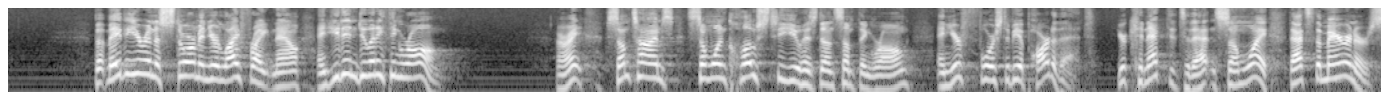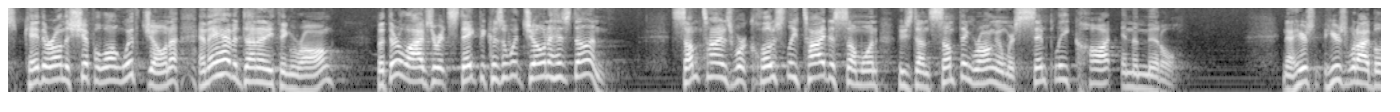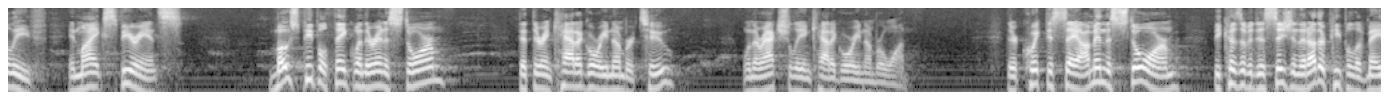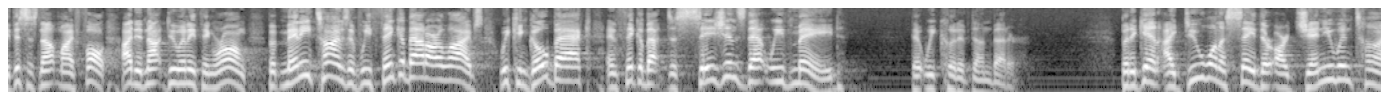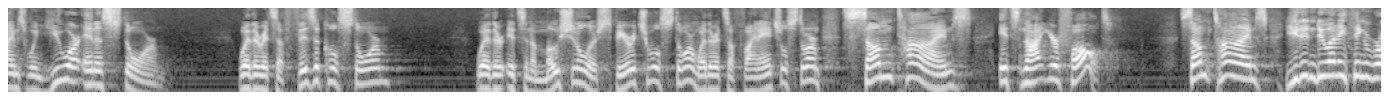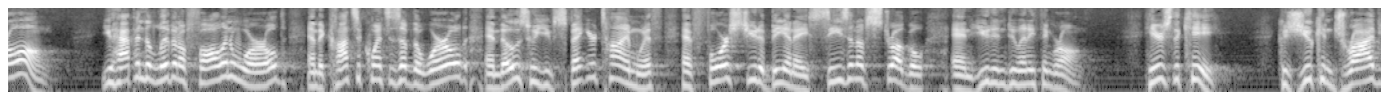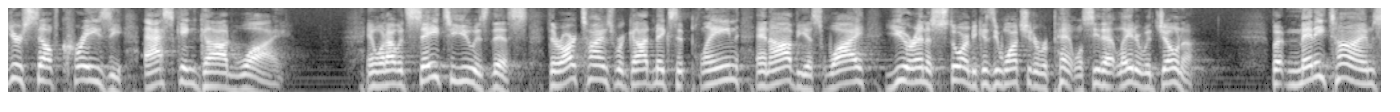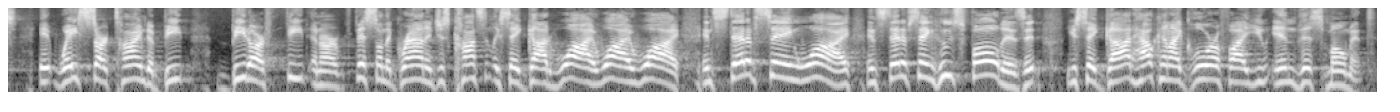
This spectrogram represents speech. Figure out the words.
But maybe you're in a storm in your life right now and you didn't do anything wrong. All right? Sometimes someone close to you has done something wrong and you're forced to be a part of that. You're connected to that in some way. That's the mariners. Okay? They're on the ship along with Jonah and they haven't done anything wrong, but their lives are at stake because of what Jonah has done. Sometimes we're closely tied to someone who's done something wrong and we're simply caught in the middle. Now, here's, here's what I believe in my experience most people think when they're in a storm that they're in category number two when they're actually in category number one. They're quick to say, I'm in the storm because of a decision that other people have made. This is not my fault. I did not do anything wrong. But many times, if we think about our lives, we can go back and think about decisions that we've made that we could have done better. But again, I do want to say there are genuine times when you are in a storm, whether it's a physical storm, whether it's an emotional or spiritual storm, whether it's a financial storm, sometimes it's not your fault. Sometimes you didn't do anything wrong. You happen to live in a fallen world, and the consequences of the world and those who you've spent your time with have forced you to be in a season of struggle, and you didn't do anything wrong. Here's the key because you can drive yourself crazy asking God why. And what I would say to you is this there are times where God makes it plain and obvious why you are in a storm because he wants you to repent. We'll see that later with Jonah. But many times it wastes our time to beat, beat our feet and our fists on the ground and just constantly say, God, why, why, why? Instead of saying why, instead of saying whose fault is it, you say, God, how can I glorify you in this moment?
